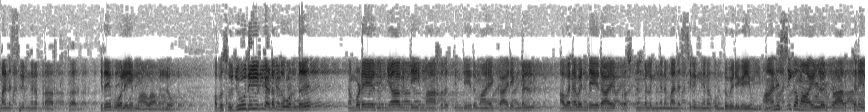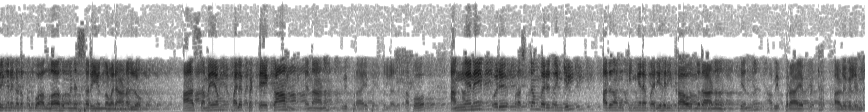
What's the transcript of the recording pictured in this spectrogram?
മനസ്സിൽ ഇങ്ങനെ പ്രാർത്ഥിക്കാറുണ്ട്. ഇതേപോലെയും ആവാമല്ലോ. അപ്പൊ സുജൂതിൽ കിടന്നുകൊണ്ട് നമ്മുടെ ദുന്യാവിന്റെയും ആഹൃതത്തിന്റേതുമായ കാര്യങ്ങൾ അവനവന്റേതായ പ്രശ്നങ്ങൾ ഇങ്ങനെ മനസ്സിൽ ഇങ്ങനെ കൊണ്ടുവരികയും മാനസികമായുള്ള ഒരു പ്രാർത്ഥനയിൽ ഇങ്ങനെ കിടക്കുമ്പോൾ അള്ളാഹു മനസ്സറിയുന്നവനാണല്ലോ. ആ സമയം ഫലപ്പെട്ടേക്കാം എന്നാണ് അഭിപ്രായപ്പെട്ടിട്ടുള്ളത്. അപ്പോ അങ്ങനെ ഒരു പ്രശ്നം വരുന്നെങ്കിൽ അത് നമുക്ക് ഇങ്ങനെ പരിഹരിക്കാവുന്നതാണ് എന്ന് അഭിപ്രായപ്പെട്ട ആളുകളുണ്ട്.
